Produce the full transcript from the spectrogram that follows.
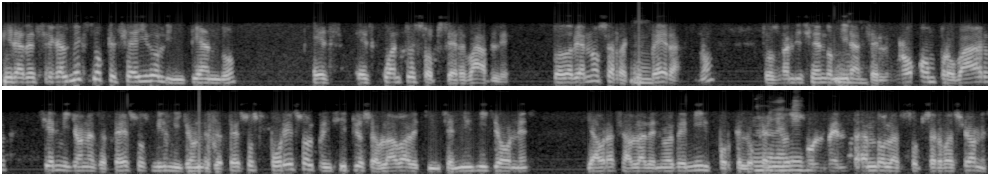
Mira, de Segalmex lo que se ha ido limpiando es, es cuánto es observable. Todavía no se recupera, ¿no? Entonces van diciendo, mira, se logró comprobar 100 millones de pesos, mil millones de pesos. Por eso al principio se hablaba de 15 mil millones y ahora se habla de 9 mil, porque lo que han ido es solventando las observaciones.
